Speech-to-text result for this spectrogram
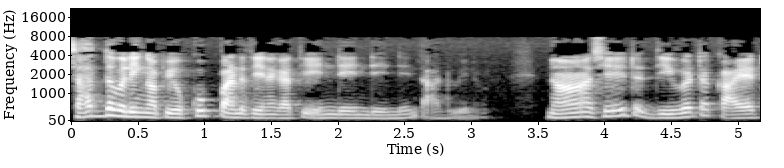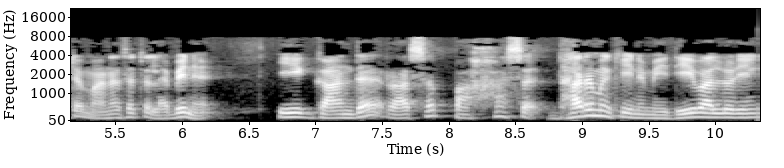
ශබ්ද වලින් අපි කුප්පණ්ඩ තියෙන ගතිය එන්නේ එන්නේ එන්නේ අඩු වෙනවා. නාසයට දිවට කයට මනසට ලැබෙන ඒ ගඳ රස පහස ධර්ම කියන මේ දේවල් වලින්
